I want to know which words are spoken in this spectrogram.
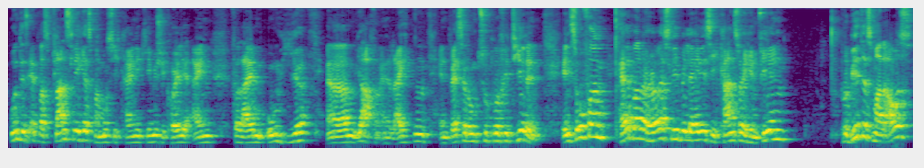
und ist etwas Pflanzliches. Man muss sich keine chemische Keule einverleiben, um hier ähm, ja, von einer leichten Entwässerung zu profitieren. Insofern, Hellburner Hers, liebe Ladies, ich kann es euch empfehlen. Probiert es mal aus.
